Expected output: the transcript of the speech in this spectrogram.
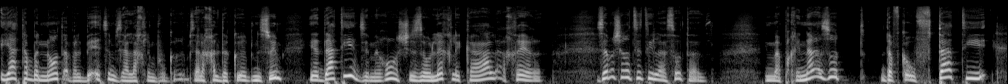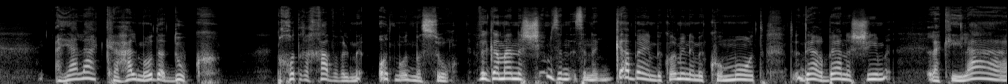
היה את הבנות אבל בעצם זה הלך למבוגרים זה הלך על דקויות נישואים ידעתי את זה מראש שזה הולך לקהל אחר. זה מה שרציתי לעשות אז. מהבחינה הזאת דווקא הופתעתי היה לה קהל מאוד הדוק, פחות רחב, אבל מאוד מאוד מסור. וגם האנשים, זה, זה נגע בהם בכל מיני מקומות. אתה יודע, הרבה אנשים, לקהילה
